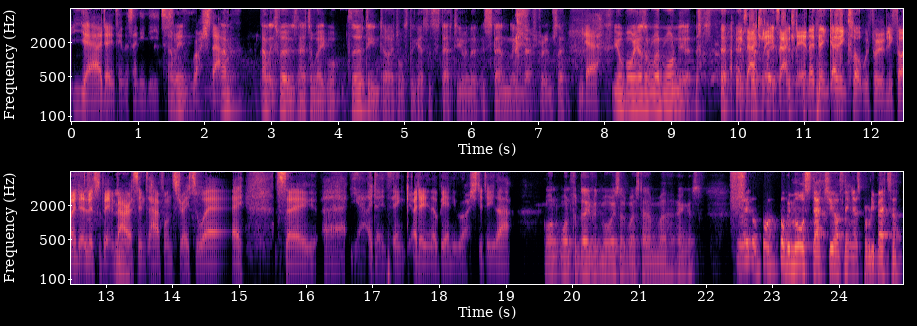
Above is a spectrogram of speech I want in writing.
yeah, I don't think there's any need to I mean, rush that. Um, Alex Ferguson had to wait what 13 titles to get a statue and a stand named after him. So yeah, your boy hasn't won one yet. exactly, exactly. And I think I think Klopp would probably find it a little bit embarrassing to have one straight away. So uh, yeah, I don't think I don't think there'll be any rush to do that. One one for David Moyes at West Ham, uh, Angus. Yeah, they got Bobby Moore statue. I think that's probably better.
